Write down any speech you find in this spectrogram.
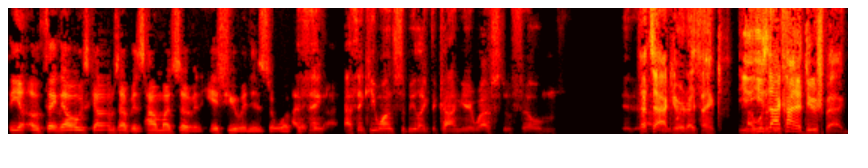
The uh, thing that always comes up is how much of an issue it is to work I with. think I think he wants to be like the Kanye West of film. It- That's I- accurate, I think. He, I he's that be- kind of douchebag.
